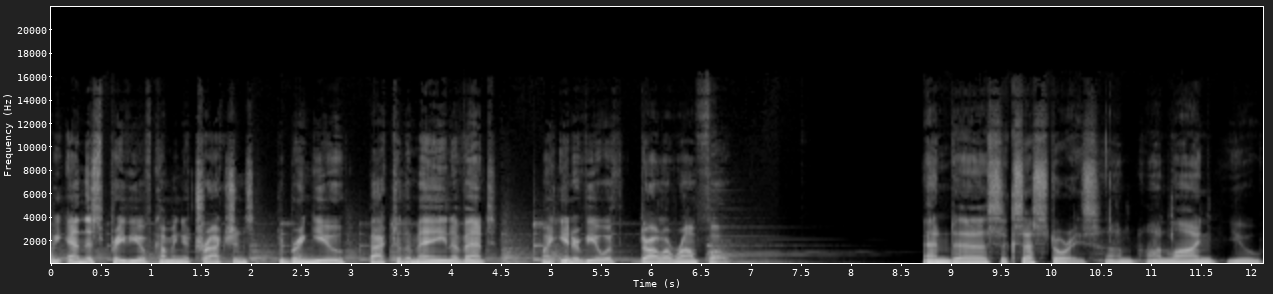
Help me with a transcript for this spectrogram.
we end this preview of coming attractions to bring you back to the main event my interview with Darla Romfo. And uh, success stories on online. You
